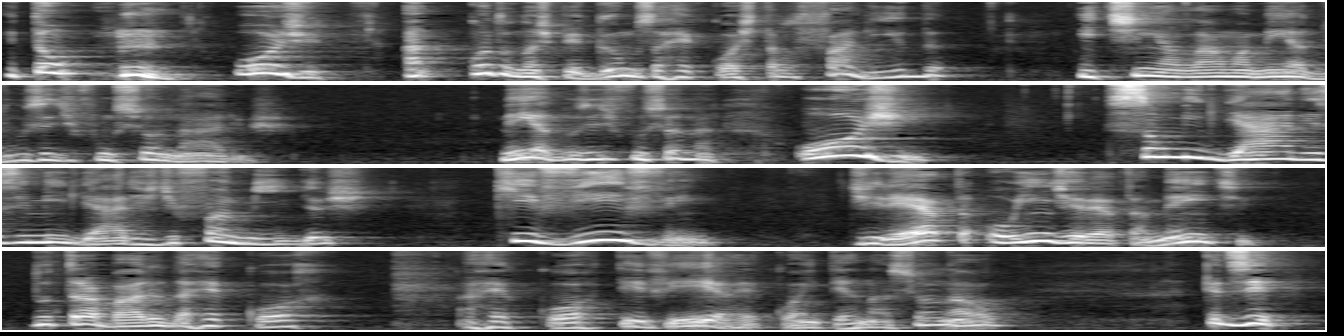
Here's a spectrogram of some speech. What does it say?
Então, hoje, quando nós pegamos, a Record estava falida e tinha lá uma meia dúzia de funcionários. Meia dúzia de funcionários. Hoje, são milhares e milhares de famílias que vivem, direta ou indiretamente, do trabalho da Record, a Record TV, a Record Internacional. Quer dizer,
